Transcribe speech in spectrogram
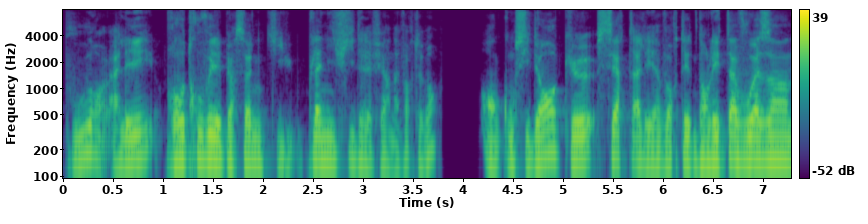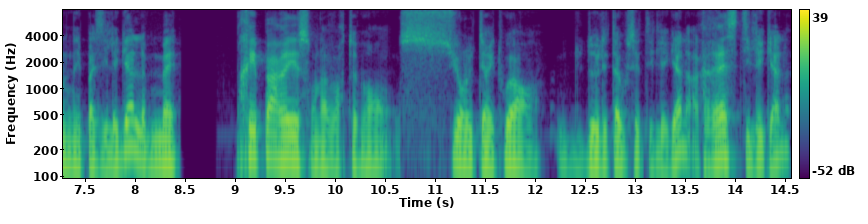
pour aller retrouver les personnes qui planifient d'aller faire un avortement en considérant que certes aller avorter dans l'État voisin n'est pas illégal, mais préparer son avortement sur le territoire de l'État où c'est illégal reste illégal.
